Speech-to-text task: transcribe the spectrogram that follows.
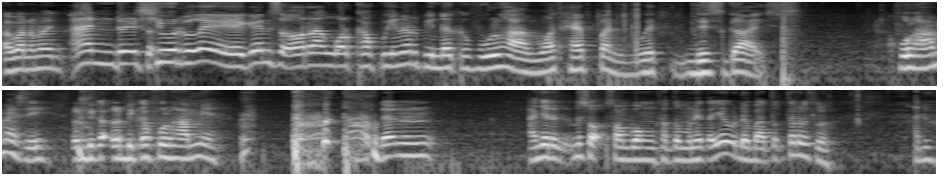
Apa namanya? Andres ya kan seorang World Cup winner pindah ke Fulham. What happened with these guys? Fulhamnya sih, lebih ke, lebih ke Fulhamnya. Dan anjir lu so, sombong satu menit aja udah batuk terus loh. Aduh,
